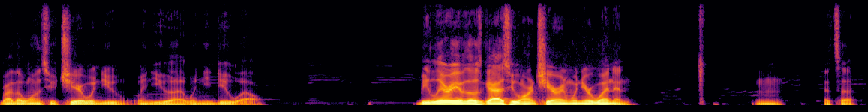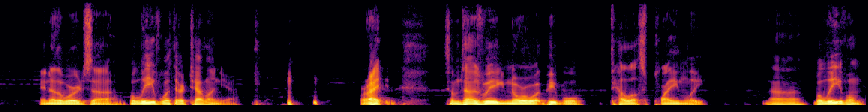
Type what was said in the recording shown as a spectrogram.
by the ones who cheer when you when you uh, when you do well. Be leery of those guys who aren't cheering when you're winning. Mm, that's a, in other words, uh, believe what they're telling you. right? Sometimes we ignore what people tell us plainly. Nah, believe them.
